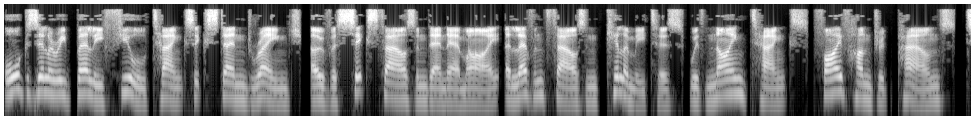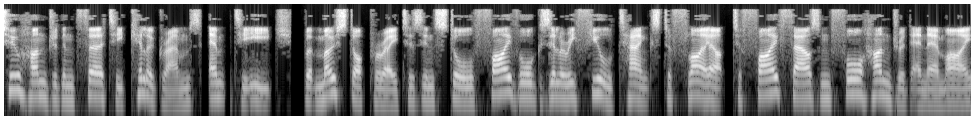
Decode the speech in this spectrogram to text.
Auxiliary belly fuel tanks extend range over 6000 nmi, 11000 kilometers with 9 tanks, 500 pounds, 230 kilograms empty each, but most operators install 5 auxiliary fuel tanks to fly up to 5400 nmi,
